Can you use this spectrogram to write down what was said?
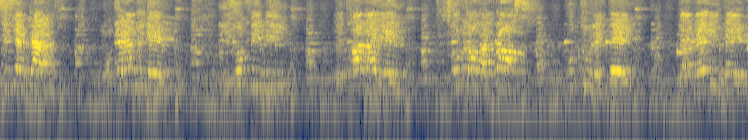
sixième classes ont terminé, ils ont fini de travailler, sont en vacances pour tout l'été, bien mérité.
